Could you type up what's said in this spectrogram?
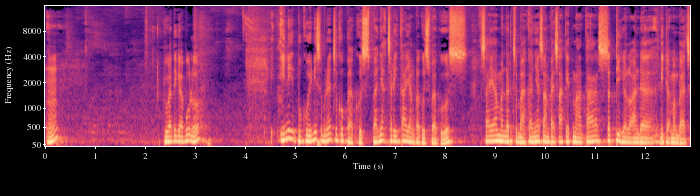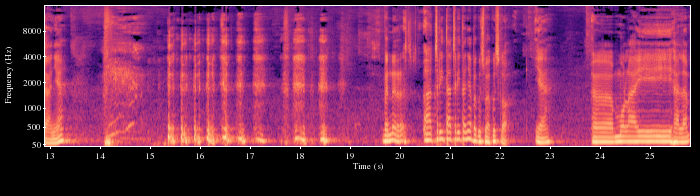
hmm? 230 ini buku ini sebenarnya cukup bagus, banyak cerita yang bagus-bagus. Saya menerjemahkannya sampai sakit mata, sedih kalau Anda tidak membacanya. Bener, uh, cerita-ceritanya bagus-bagus kok. Ya, uh, mulai halam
